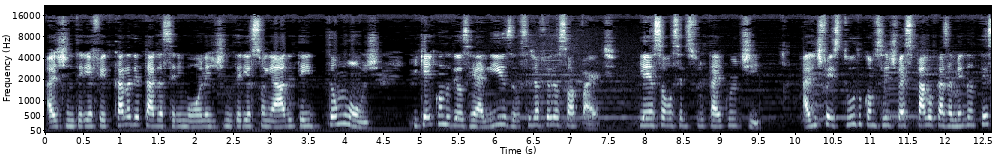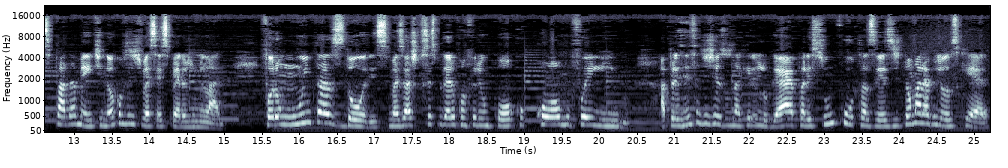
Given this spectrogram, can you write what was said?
a gente não teria feito cada detalhe da cerimônia, a gente não teria sonhado e ter ido tão longe. Porque aí quando Deus realiza, você já fez a sua parte. E aí é só você desfrutar e curtir. A gente fez tudo como se a gente tivesse pago o casamento antecipadamente, não como se a gente estivesse à espera de um milagre. Foram muitas dores, mas eu acho que vocês puderam conferir um pouco como foi lindo. A presença de Jesus naquele lugar parecia um culto às vezes, de tão maravilhoso que era.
